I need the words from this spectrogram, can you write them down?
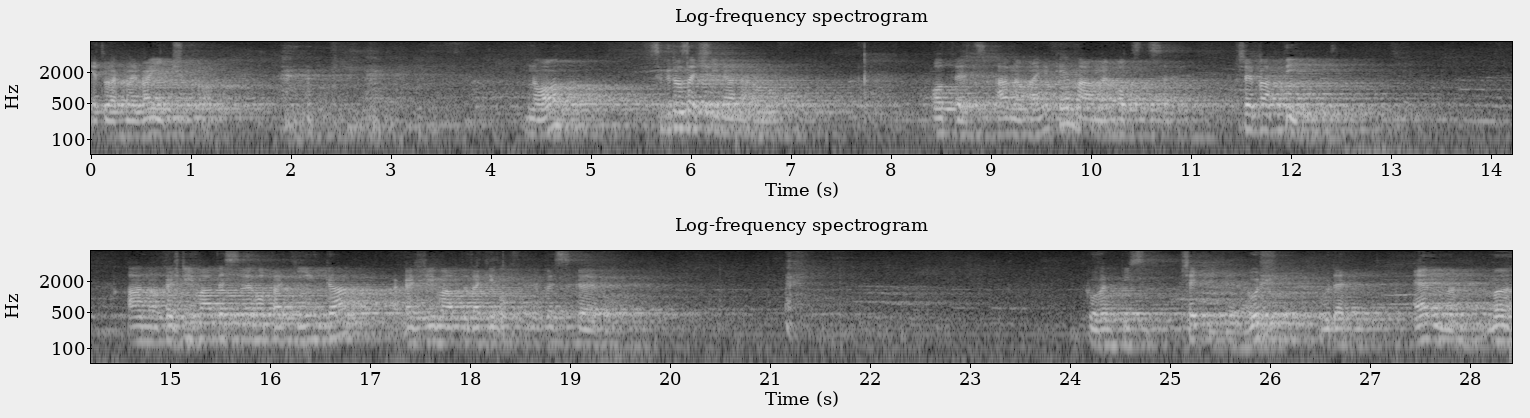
Je to takové vajíčko. no, co kdo začíná na O? Otec, ano. A jaké máme otce? Třeba ty. Ano, každý máte svého tatínka a každý máte taky otce nebeského. Písmo. Třetí teda už bude M, M.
